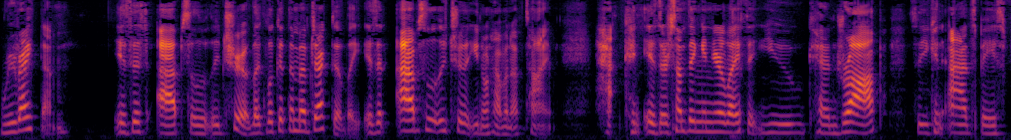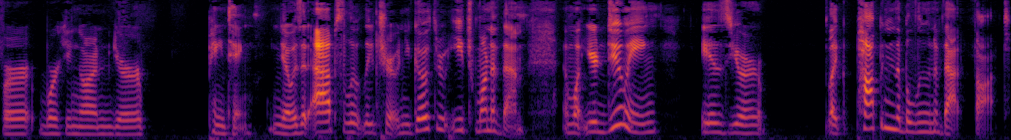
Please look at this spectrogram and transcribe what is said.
rewrite them is this absolutely true? Like, look at them objectively. Is it absolutely true that you don't have enough time? can, is there something in your life that you can drop so you can add space for working on your painting? You know, is it absolutely true? And you go through each one of them. And what you're doing is you're like popping the balloon of that thought.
